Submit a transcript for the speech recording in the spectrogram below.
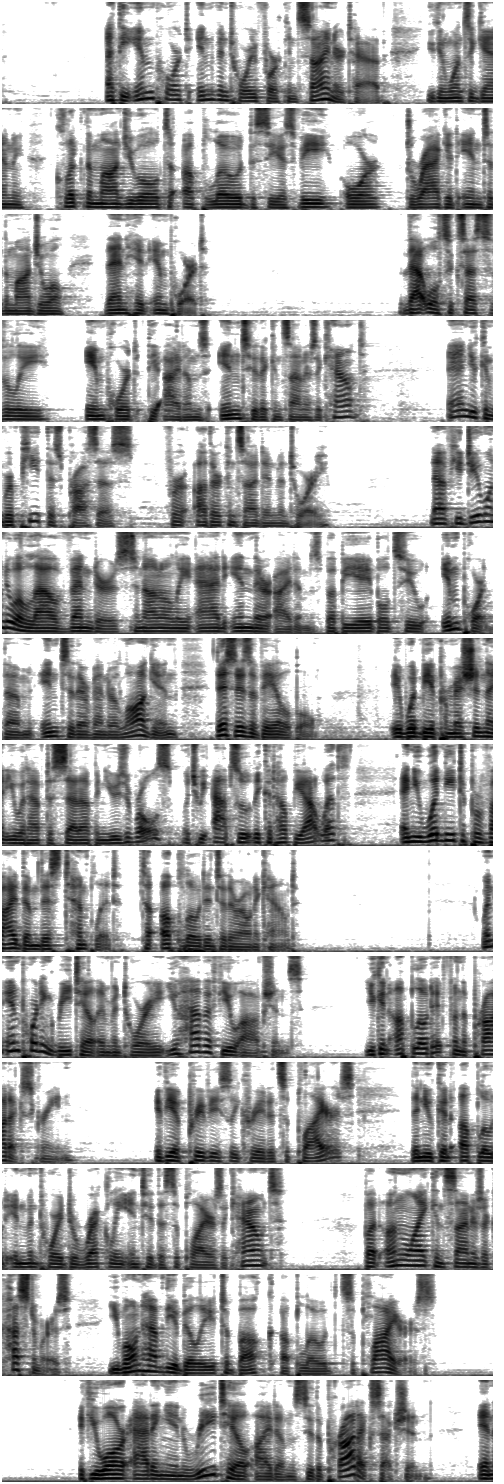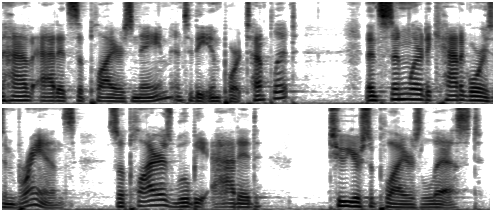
At the Import Inventory for Consignor tab, you can once again click the module to upload the CSV or drag it into the module, then hit import. That will successfully import the items into the consignor's account, and you can repeat this process for other consigned inventory. Now, if you do want to allow vendors to not only add in their items, but be able to import them into their vendor login, this is available. It would be a permission that you would have to set up in user roles, which we absolutely could help you out with, and you would need to provide them this template to upload into their own account. When importing retail inventory, you have a few options. You can upload it from the product screen. If you have previously created suppliers, then you can upload inventory directly into the supplier's account. But unlike consigners or customers, you won't have the ability to bulk upload suppliers. If you are adding in retail items to the product section and have added supplier's name into the import template, then similar to categories and brands, suppliers will be added to your supplier's list.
